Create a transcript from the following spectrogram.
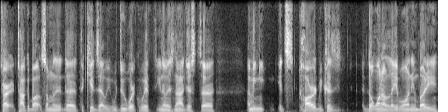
tar- talk about some of the, the, the kids that we do work with. You know, it's not just. Uh, I mean, it's hard because I don't want to label anybody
